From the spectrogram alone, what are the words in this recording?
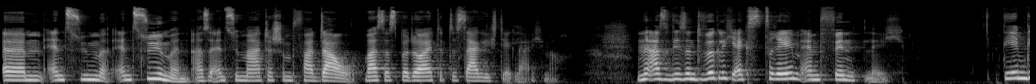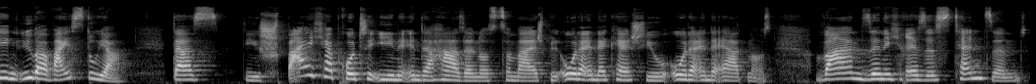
ähm, Enzyme, Enzymen, also enzymatischem Verdau. Was das bedeutet, das sage ich dir gleich noch. Ne, also die sind wirklich extrem empfindlich. Demgegenüber weißt du ja, dass die Speicherproteine in der Haselnuss zum Beispiel oder in der Cashew oder in der Erdnuss wahnsinnig resistent sind.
